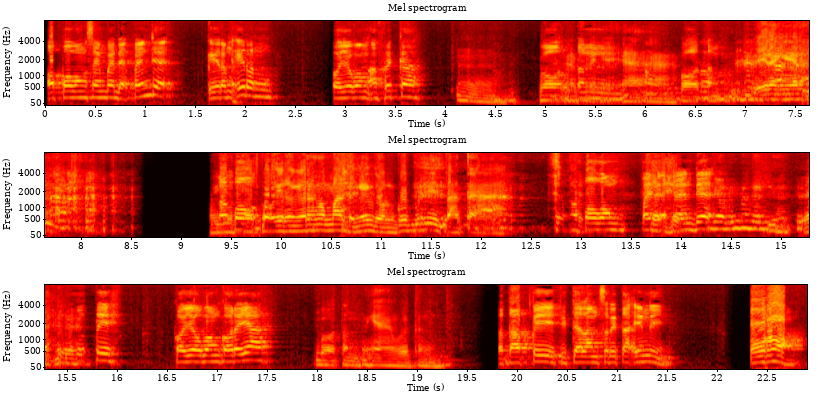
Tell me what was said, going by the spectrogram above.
Apa wong sing pendek-pendek, ireng-ireng kaya wong Afrika? Hmm. Boten. Ya. Boten. Ireng-ireng. Oh, iya, Napa? kok ireng-ireng ngemandengi nggonku beri tata. Apa wong pendek-pendek putih kaya wong Korea? Boten. Ya, betul. Tetapi di dalam cerita ini orang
